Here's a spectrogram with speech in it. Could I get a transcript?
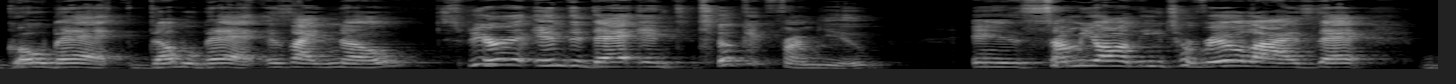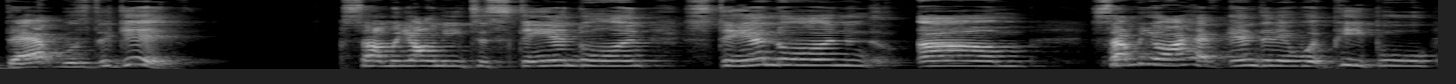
go back, double back. It's like, no, spirit ended that and took it from you. And some of y'all need to realize that that was the gift. Some of y'all need to stand on, stand on, um, Some of y'all have ended it with people,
